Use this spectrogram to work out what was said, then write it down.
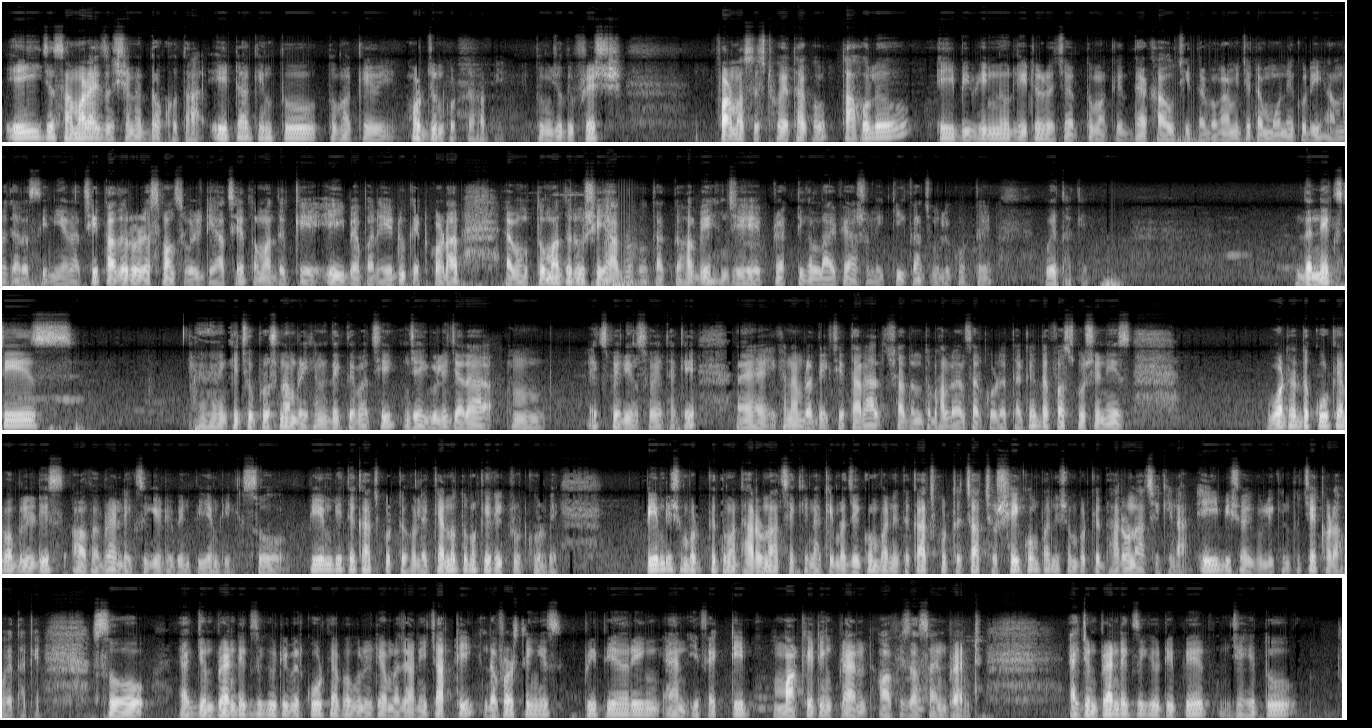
এই যে সামারাইজেশনের দক্ষতা, এটা কিন্তু তোমাকে অর্জন করতে হবে। তুমি যদি ফ্রেশ ফার্মাসিস্ট হয়ে থাকো, তাহলেও এই বিভিন্ন লিটারেচার তোমাকে দেখা উচিত এবং আমি যেটা মনে করি, আমরা যারা সিনিয়র আছি, তাদেরও রেসপন্সিবিলিটি আছে তোমাদেরকে এই ব্যাপারে এডুকেট করার এবং তোমাদেরও সেই আগ্রহ থাকতে হবে যে প্র্যাকটিক্যাল লাইফে আসলে কী কাজগুলো করতে হয়ে থাকে। দ্য নেক্সট ইজ কিছু প্রশ্ন আমরা এখানে দেখতে পাচ্ছি, যেগুলি যারা এক্সপিরিয়েন্স হয়ে থাকে এখানে আমরা দেখছি তারা সাধারণত ভালো অ্যান্সার করে থাকে। The first question is what are the core capabilities of a brand executive in PMD so পিএমডিতে কাজ করতে হলে কেন তোমাকে রিক্রুট করবে? পিএমডি সম্পর্কে তোমার ধারণা আছে কিনা কিংবা যে কোম্পানিতে কাজ করতে চাচ্ছ, সেই কোম্পানি সম্পর্কে ধারণা আছে কিনা? এই বিষয়গুলি কিন্তু চেক করা হয়ে থাকে। সো একজন ব্র্যান্ড এক্সিকিউটিভের কোর ক্যাপাবিলিটি আমরা জানি চারটি। The first thing is preparing and effective marketing plan of his assign brand একজন ব্র্যান্ড এক্সিকিউটিভের যেহেতু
